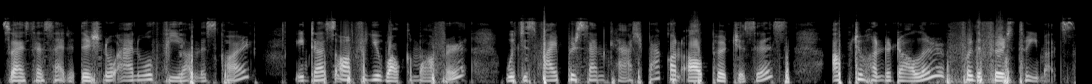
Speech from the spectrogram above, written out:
So as I said, there's no annual fee on this card. It does offer you welcome offer, which is 5% cash back on all purchases up to $100 for the first three months.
